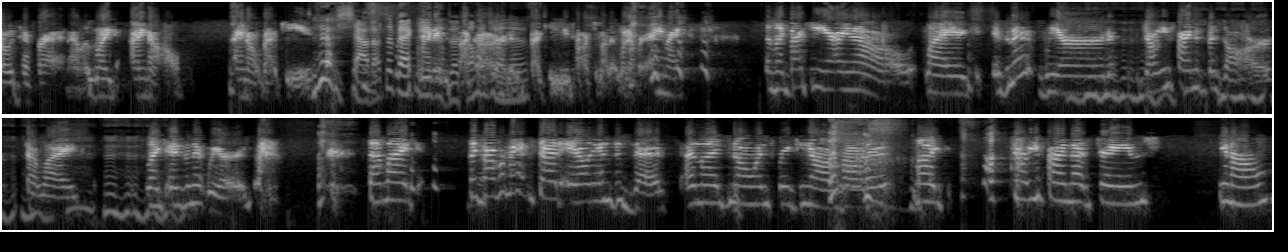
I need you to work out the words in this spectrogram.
so different. I was like, I know. I know, Becky. Yeah, shout out to Becky, the dental Becca, hygienist. Becky, we talked about it, whatever. Anyway. I was like, Becky, I know. Like, isn't it weird? Don't you find it bizarre that like like isn't it weird? that like the government said aliens exist and like no one's freaking out about it. Like, don't you find that strange? You know?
